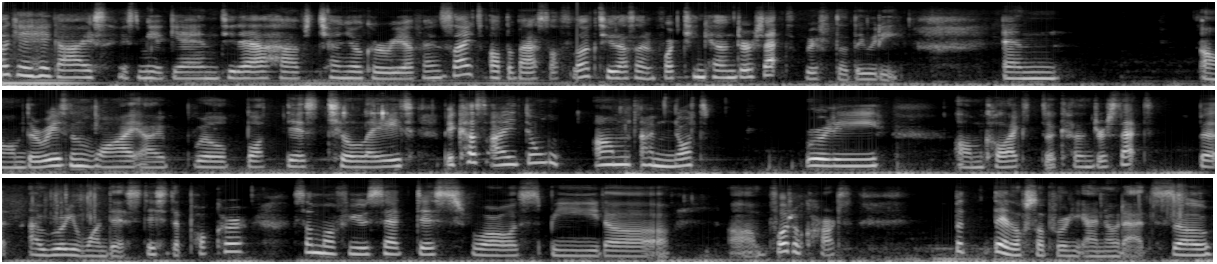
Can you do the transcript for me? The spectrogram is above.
Okay, hey guys, it's me again. Today I have Chanyeol Korea fan site of the Best of Luck 2014 calendar set with the DVD. And um, the reason why I will bought this till late because I don't um I'm not really um collect the calendar set, but I really want this. This is the poker. Some of you said this was be the um, photo card, but they look so pretty. I know that. So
